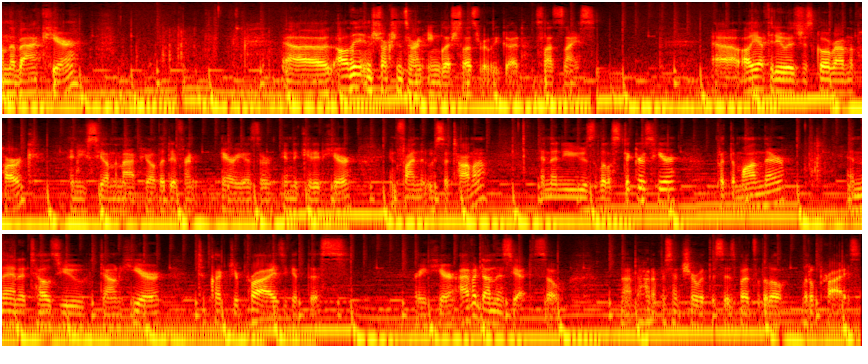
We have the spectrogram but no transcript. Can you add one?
On the back here, uh, all the instructions are in English, so that's really good. So that's nice. Uh, all you have to do is just go around the park, and you see on the map here all the different areas are indicated here, and find the Usatama. And then you use the little stickers here, put them on there, and then it tells you down here to collect your prize. You get this right here. I haven't done this yet, so not 100% sure what this is, but it's a little little prize.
